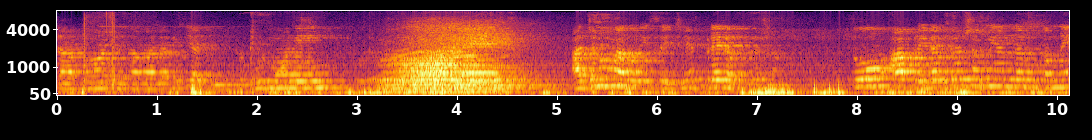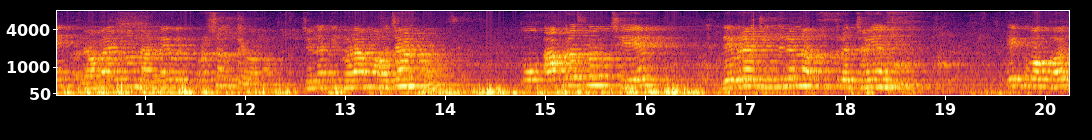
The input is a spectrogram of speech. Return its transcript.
સ્ટાફમાં તથા વાલા વિદ્યાર્થી ગુડ મોર્નિંગ. આજનો મારો વિષય છે પ્રેરક પ્રસંગ. તો આ પ્રેરક પ્રસંગની અંદર હું તમને રામાયણનો નાનો એવો પ્રસંગ કહેવા માંગુ છું, જેનાથી ઘણામાં અજાણ પણ હશે. તો આ પ્રસંગ છે દેવરાજ ઇન્દ્રના પુત્ર જયંત. એક વખત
